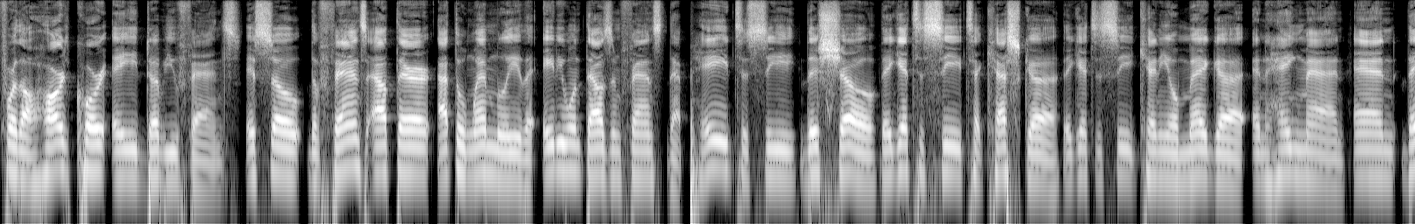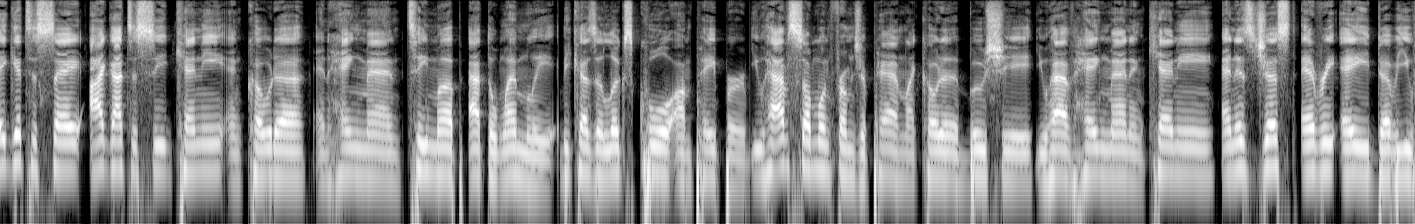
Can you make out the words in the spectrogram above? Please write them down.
for the hardcore AEW fans. It's so the fans out there at the Wembley, the 81,000 fans that paid to see this show, they get to see Takeshita, they get to see Kenny Omega and Hangman, and they get to say, I got to see Kenny and Kota and Hangman team up at the Wembley because it looks cool on paper. You have someone from Japan like Kota Ibushi, you have Hangman and Kenny, and it's just every AEW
